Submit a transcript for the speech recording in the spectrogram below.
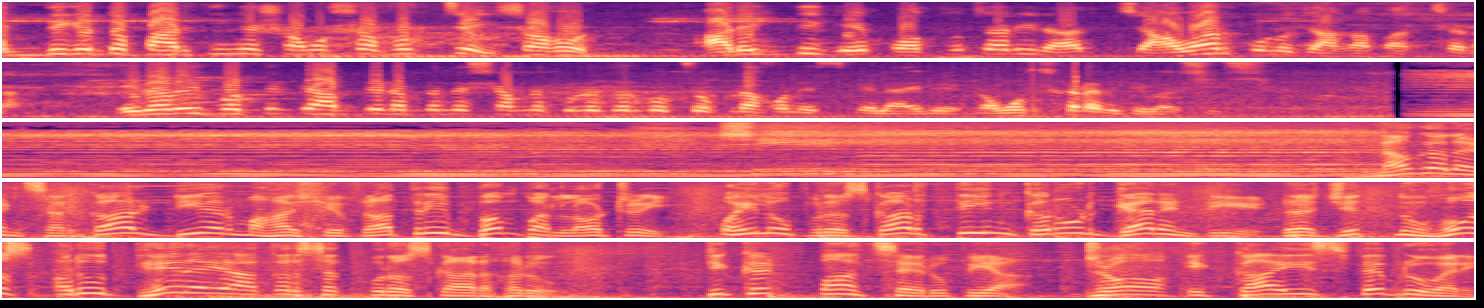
একদিকে তো পার্কিং এর সমস্যা হচ্ছেই শহর, আরেকদিকে পথচারীরা যাওয়ার কোনো জায়গা পাচ্ছে না। এভাবেই প্রত্যেকটি আপডেট আপনাদের সামনে তুলে ধরবো চোখ রাখুন এসকে লাইভে নমস্কার, আমি দেবাশিস। नागालँड सरकार डियर महाशिवरात्रि बंपर लॉटरी, पहिलो पुरस्कार तीन करोड ग्यारेन्टीड र जित्नुहोस् अरू धेरै आकर्षक पुरस्कारहरू। टिकट पाँच सय रुपियाँ ड्र एक्काइस फेब्रुअरी।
